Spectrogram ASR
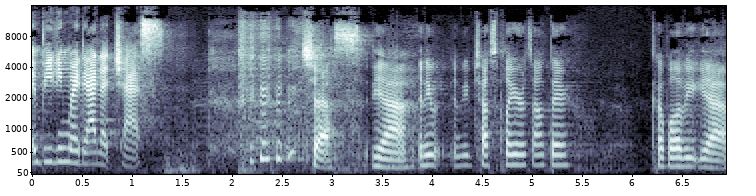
and beating my dad at chess. Chess. Yeah. Any any chess players out there? A couple of you. Yeah.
